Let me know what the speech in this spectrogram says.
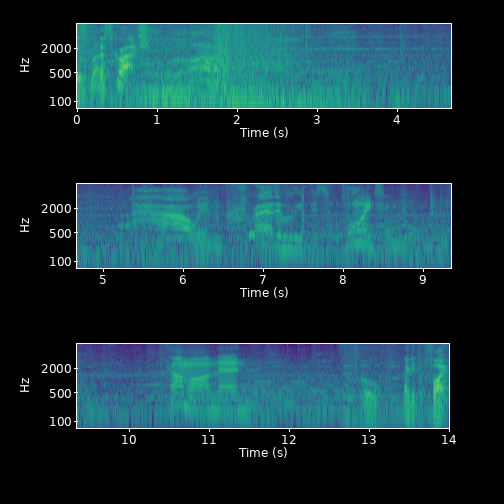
Tis but a scratch. How incredibly disappointing. Come on, then. Oh, I get to fight.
